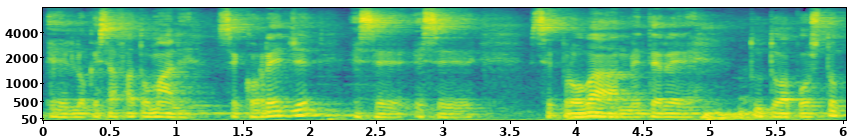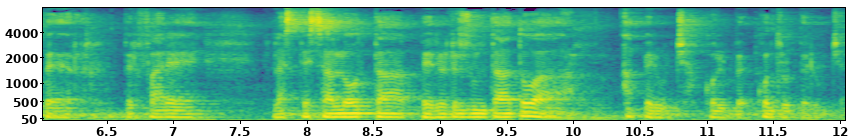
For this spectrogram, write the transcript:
eh, lo che si è fatto male si corregge e si prova a mettere tutto a posto per, per fare la stessa lotta per il risultato a, a Perugia, col, contro il Perugia.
